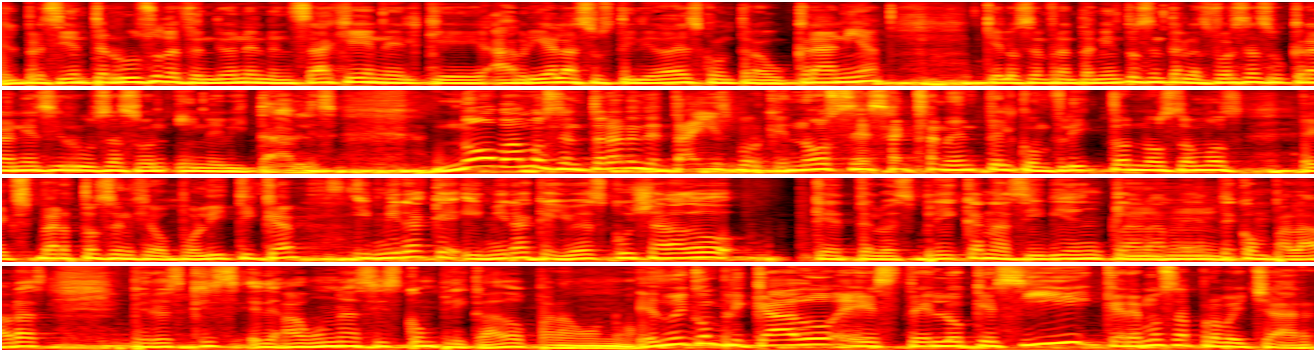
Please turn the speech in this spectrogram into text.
El presidente ruso defendió en el mensaje en el que habría las hostilidades contra Ucrania que los enfrentamientos entre las fuerzas ucranias y rusas son inevitables. No vamos a entrar en detalles porque no sé exactamente el conflicto, no somos expertos en geopolítica. Y mira que, y mira que yo he escuchado que te lo explican así bien claramente con palabras, pero es que es- eh, aún así es complicado para uno. Es muy complicado. Este, lo que sí queremos aprovechar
